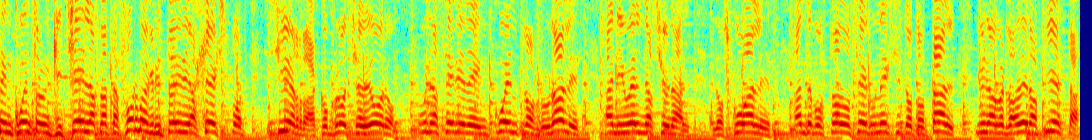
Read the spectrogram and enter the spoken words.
Este encuentro en Quiché, la plataforma Agritradia Export cierra con broche de oro una serie de encuentros rurales a nivel nacional, los cuales han demostrado ser un éxito total y una verdadera fiesta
